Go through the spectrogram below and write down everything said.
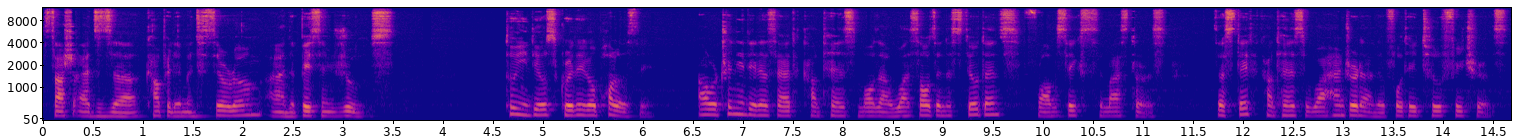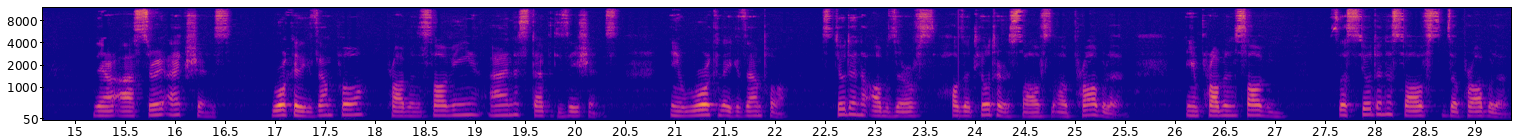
such as the complement theorem and Bayesian rules. To induce critical policy, our training dataset contains more than 1,000 students from six semesters. The state contains 142 features. There are three actions, work example, problem solving, and step decisions. In work example, student observes how the tutor solves a problem. In problem solving, the student solves the problem.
